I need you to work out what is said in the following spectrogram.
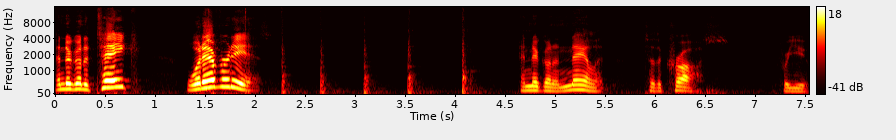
and they're going to take whatever it is and they're going to nail it to the cross for you.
